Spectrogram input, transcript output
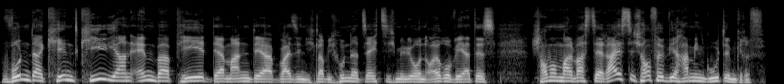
Wunderkind Kilian Mbappé, der Mann, der, weiß ich nicht, glaube ich, 160 Millionen Euro wert ist. Schauen wir mal, was der reißt. Ich hoffe, wir haben ihn gut im Griff.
